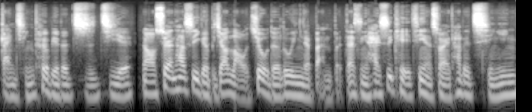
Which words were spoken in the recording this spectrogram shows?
感情特别的直接。然后虽然它是一个比较老旧的录音的版本，但是你还是可以听得出来，它的琴音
